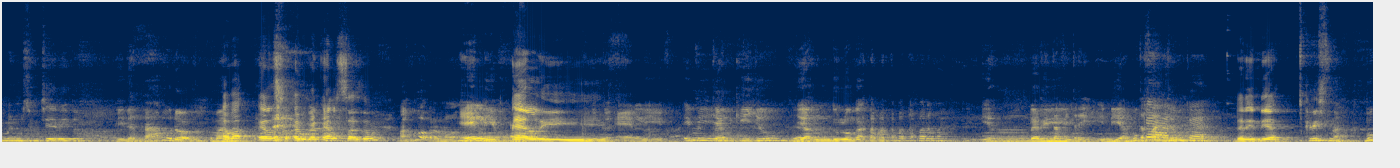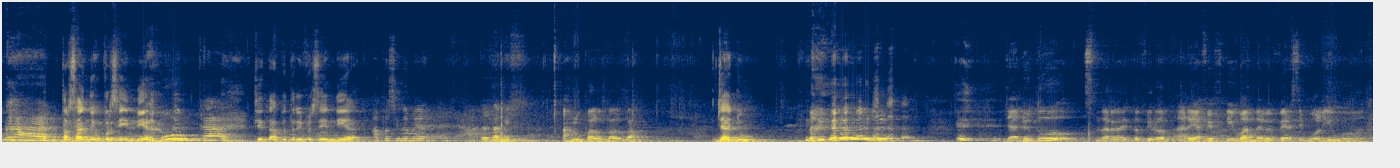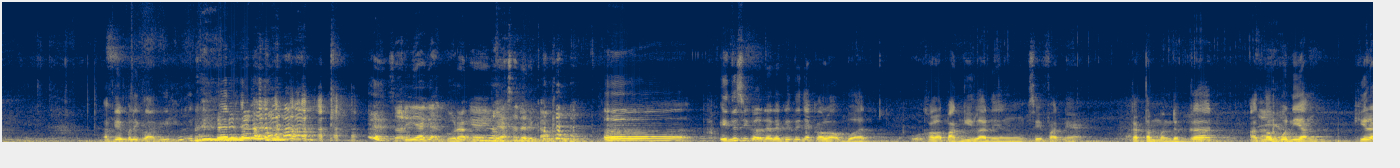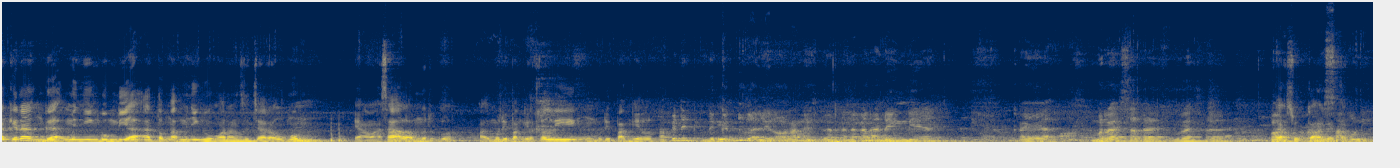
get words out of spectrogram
Main-main musim cherry itu Tidak tahu dong ke mana. Apa Elsa? Eh bukan Elsa tuh. aku gak pernah nonton Elif. Ellie. Itu Elif. Ini yang Kiju yang dulu nggak tamat-tamat apa namanya? Yang dari Fitri. India. Bukan, Tersanjung. bukan. Dari India. Krishna Bukan. Tersanjung versi India. Bukan. Cinta Putri versi India. Apa sih namanya? Teltamis. Ah lupa lupa lupa. Jadu. Jadu tuh sebenarnya itu film Area 51 tapi versi Bollywood. Oke, balik lagi. Sorry ya agak kurang ya, biasa dari kampung. Eh, itu sih kalau dari kitanya kalau buat kalau panggilan yang sifatnya ke teman dekat ataupun yang kira-kira nggak menyinggung dia atau nggak menyinggung orang secara umum ya nggak masalah menurut gua kalau mau dipanggil keling mau dipanggil tapi de- deket juga lihat orang ya karena kan ada yang dia kayak merasa kayak merasa "Wah, Nggak suka merasa gitu." aku nih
